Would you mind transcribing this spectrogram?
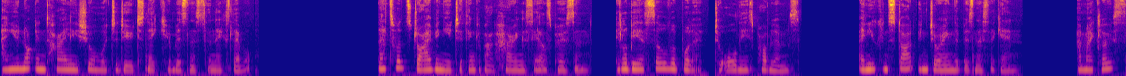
and you're not entirely sure what to do to take your business to the next level. That's what's driving you to think about hiring a salesperson. It'll be a silver bullet to all these problems, and you can start enjoying the business again. Am I close?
